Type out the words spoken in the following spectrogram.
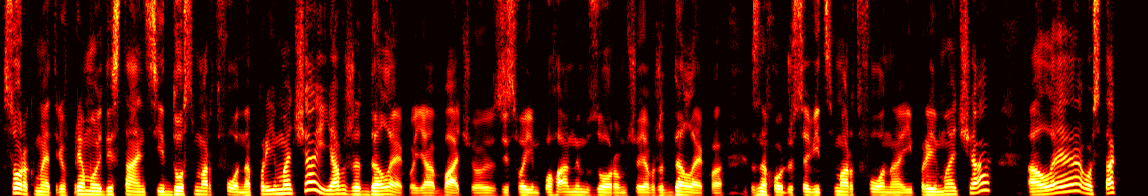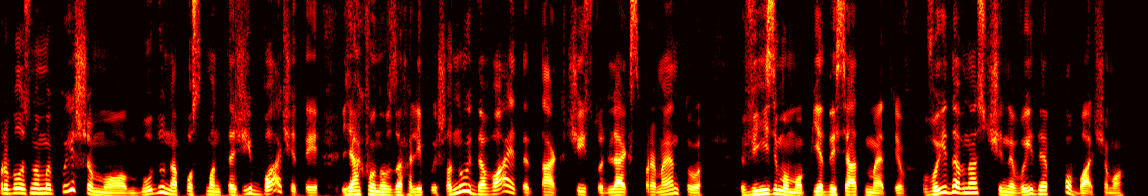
40 метрів прямої дистанції до смартфона приймача, і я вже далеко. Я бачу зі своїм поганим зором, що я вже далеко знаходжуся від смартфона і приймача. Але ось так приблизно ми пишемо. Буду на постмонтажі бачити, як воно взагалі пише. Ну і давайте так, чисто для експерименту, візьмемо 50 метрів. Вийде в нас чи не вийде, побачимо.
